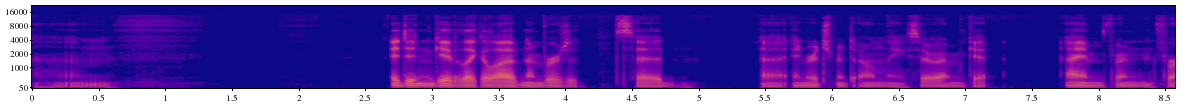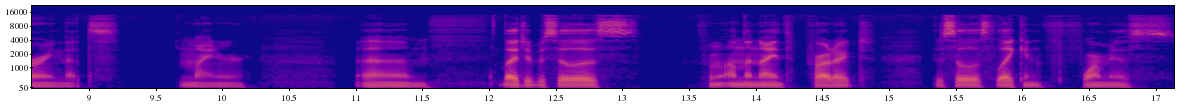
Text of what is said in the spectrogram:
Um, it didn't give like a lot of numbers. It said uh, enrichment only, so I'm get I'm inferring that's minor. Um, Lactobacillus from on the ninth product, Bacillus licheniformis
